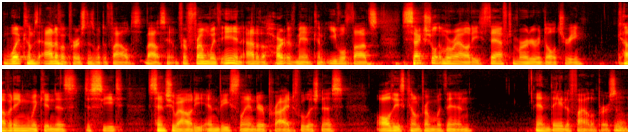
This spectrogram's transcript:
what comes out of a person is what defiles, defiles him. For from within, out of the heart of man, come evil thoughts, sexual immorality, theft, murder, adultery, coveting, wickedness, deceit, sensuality, envy, slander, pride, foolishness. All these come from within, and they defile the person. Mm.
